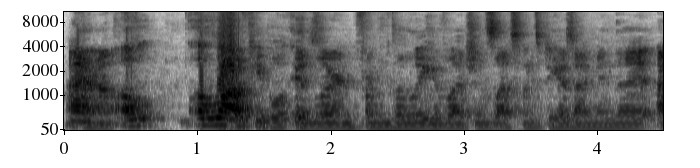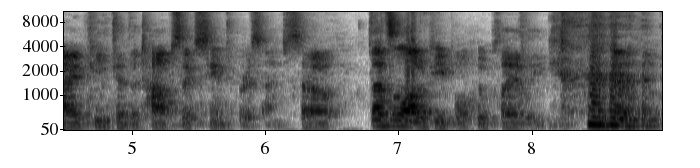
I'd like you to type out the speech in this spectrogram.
I don't know. A, a lot of people could learn from the League of Legends lessons because I'm in the I peaked at the top 16th percent. So that's a lot of people who play League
